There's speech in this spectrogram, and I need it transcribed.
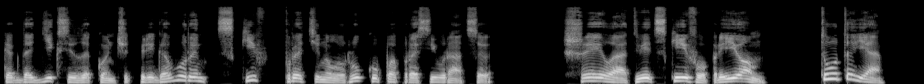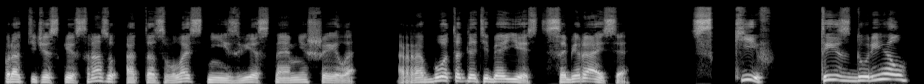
когда Дикси закончит переговоры, Скиф протянул руку, попросив рацию. «Шейла, ответь Скифу, прием!» «Тут-то я!» – практически сразу отозвалась неизвестная мне Шейла. «Работа для тебя есть, собирайся!» «Скиф, ты сдурел?»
